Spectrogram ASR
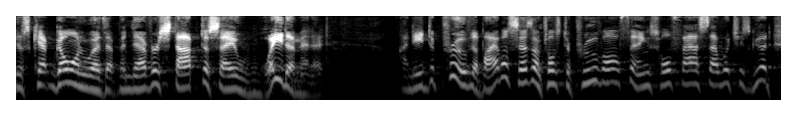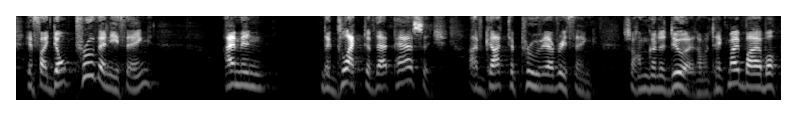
Just kept going with it, but never stopped to say, wait a minute. I need to prove. The Bible says I'm supposed to prove all things, hold fast that which is good. If I don't prove anything, I'm in neglect of that passage. I've got to prove everything. So I'm going to do it. I'm going to take my Bible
